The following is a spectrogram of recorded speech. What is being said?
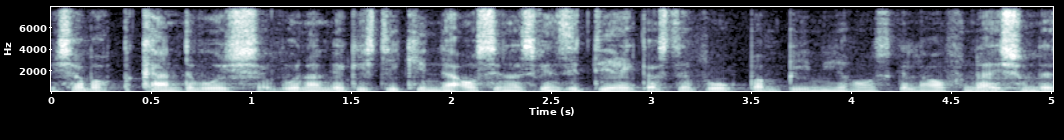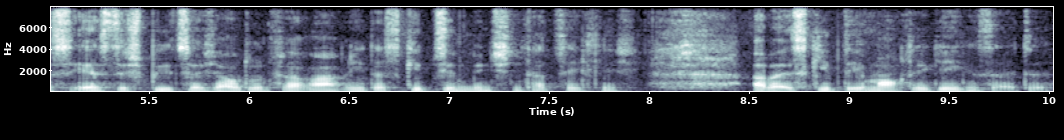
Ich habe auch Bekannte, wo, ich, wo dann wirklich die Kinder aussehen, als wären sie direkt aus der Vogue Bambini rausgelaufen. Da ist schon das erste Spielzeugauto und Ferrari, das gibt es in München tatsächlich. Aber es gibt eben auch die Gegenseite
